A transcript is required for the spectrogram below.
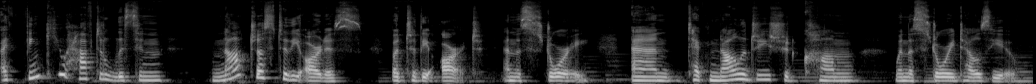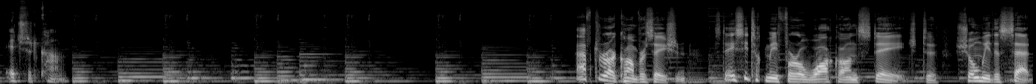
I think you have to listen not just to the artists, but to the art and the story. And technology should come when the story tells you it should come. After our conversation, Stacey took me for a walk on stage to show me the set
